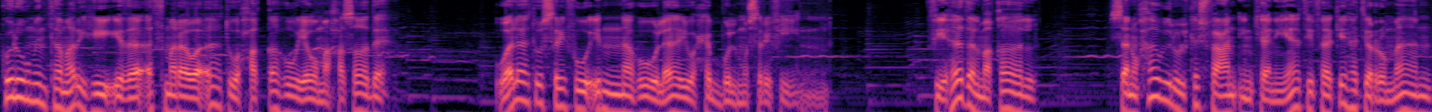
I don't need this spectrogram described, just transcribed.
كلوا من ثمره إذا أثمر وآتوا حقه يوم حصاده. ولا تسرفوا إنه لا يحب المسرفين. في هذا المقال سنحاول الكشف عن إمكانيات فاكهة الرمان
